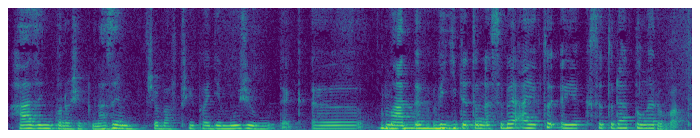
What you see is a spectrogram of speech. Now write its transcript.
házení ponožek na zem, třeba v případě mužů, tak uh, máte, vidíte to na sebe a jak, to, jak se to dá tolerovat?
